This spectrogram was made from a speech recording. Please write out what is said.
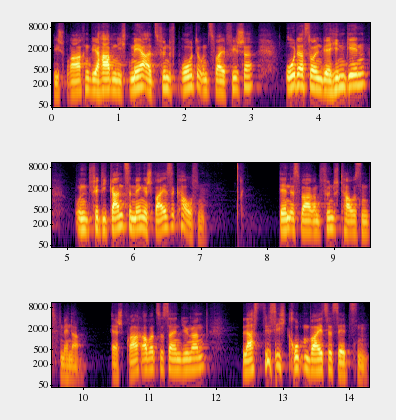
Sie sprachen, wir haben nicht mehr als fünf Brote und zwei Fische, oder sollen wir hingehen und für die ganze Menge Speise kaufen? Denn es waren 5000 Männer. Er sprach aber zu seinen Jüngern, lasst sie sich gruppenweise setzen,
